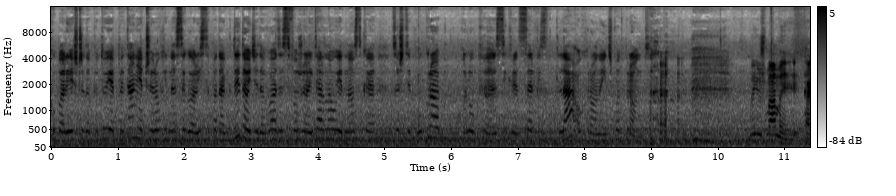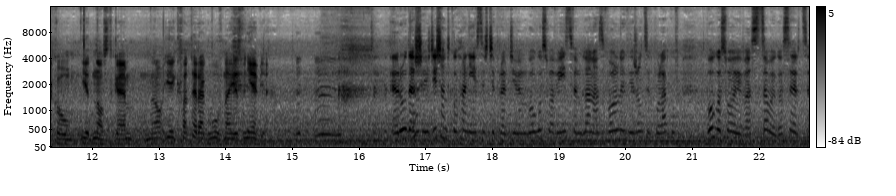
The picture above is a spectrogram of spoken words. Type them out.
Hubal jeszcze dopytuje pytanie, czy ruch 11 listopada, gdy dojdzie do władzy, stworzy elitarną jednostkę, coś typu GROB lub Secret Service dla ochrony Idź Pod Prąd. My już mamy taką jednostkę, no, jej kwatera główna jest w niebie. Ruda 60, kochani, jesteście prawdziwym błogosławieństwem dla nas, wolnych, wierzących Polaków. Błogosławię Was z całego serca.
